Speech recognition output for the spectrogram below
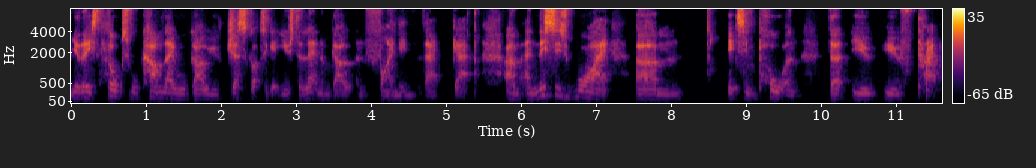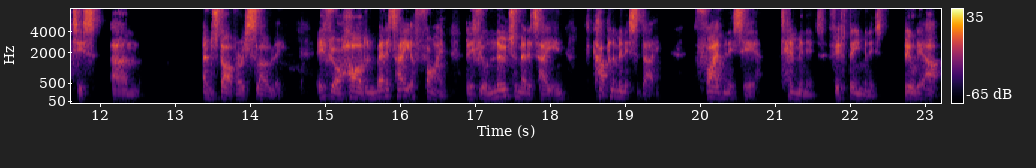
You, these thoughts will come, they will go. You've just got to get used to letting them go and finding that gap. Um, and this is why um, it's important that you you practice um, and start very slowly. If you're a hardened meditator, fine. But if you're new to meditating, a couple of minutes a day, five minutes here, 10 minutes, 15 minutes, build it up.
